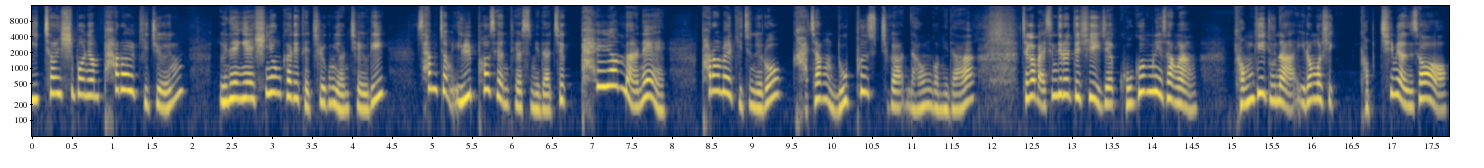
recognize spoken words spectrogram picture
2015년 8월 기준 은행의 신용카드 대출금 연체율이 3.1%였습니다. 즉 8년 만에 8월 말 기준으로 가장 높은 수치가 나온 겁니다. 제가 말씀드렸듯이 이제 고금리 상황, 경기 둔화 이런 것이 겹치면서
